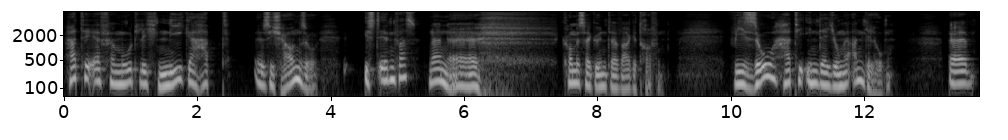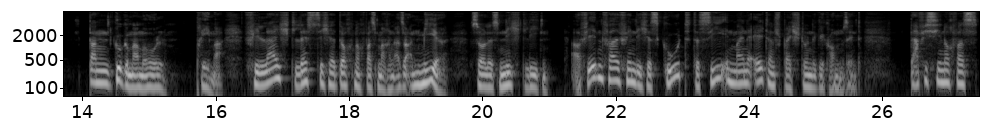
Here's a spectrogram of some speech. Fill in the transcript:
hatte er vermutlich nie gehabt. Äh, Sie schauen so. Ist irgendwas? Na, ne. Kommissar Günther war getroffen. Wieso hatte ihn der Junge angelogen? Äh, dann gucke mal mal. Prima. Vielleicht lässt sich ja doch noch was machen. Also an mir soll es nicht liegen. Auf jeden Fall finde ich es gut, dass Sie in meine Elternsprechstunde gekommen sind. Darf ich Sie noch was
